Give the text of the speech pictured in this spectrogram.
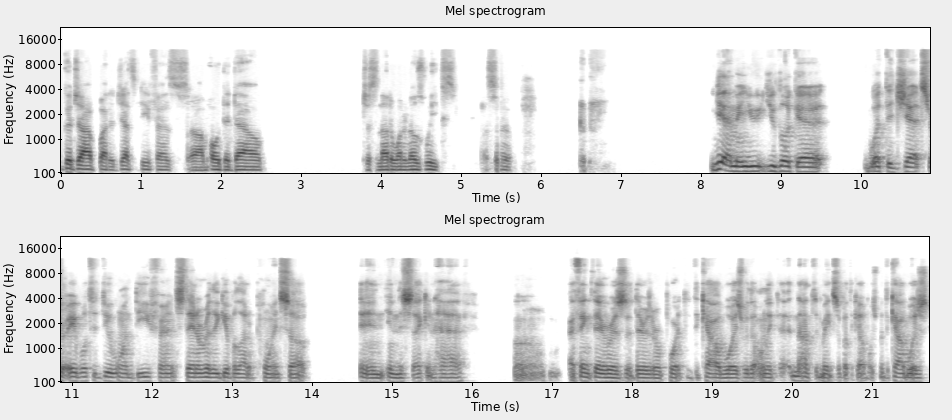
good job by the Jets defense, um, hold it down. Just another one of those weeks. That's it. Yeah, I mean, you you look at what the Jets are able to do on defense, they don't really give a lot of points up in in the second half. Um, I think there was a, there was a report that the Cowboys were the only not to make this about the Cowboys, but the Cowboys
